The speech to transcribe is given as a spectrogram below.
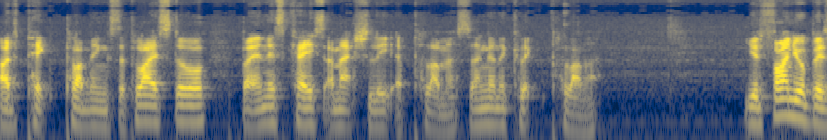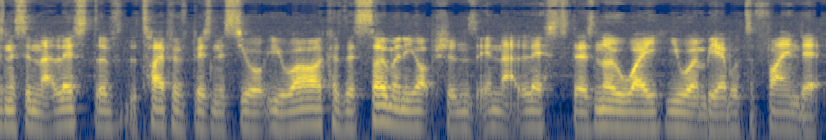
I'd pick plumbing supply store. But in this case, I'm actually a plumber. So I'm going to click plumber. You'd find your business in that list of the type of business you're, you are because there's so many options in that list. There's no way you won't be able to find it.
